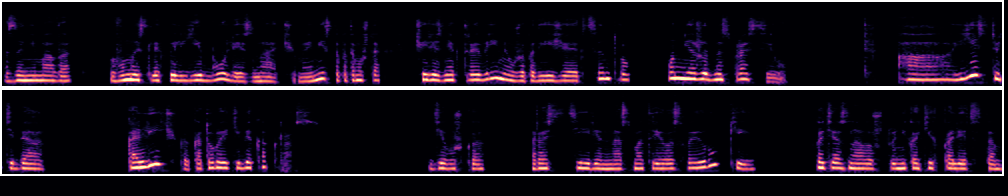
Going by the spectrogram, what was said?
занимала в мыслях Ильи более значимое место, потому что через некоторое время, уже подъезжая к центру, он неожиданно спросил, — А есть у тебя колечко, которое тебе как раз? Девушка растерянно осмотрела свои руки хотя знала, что никаких колец там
